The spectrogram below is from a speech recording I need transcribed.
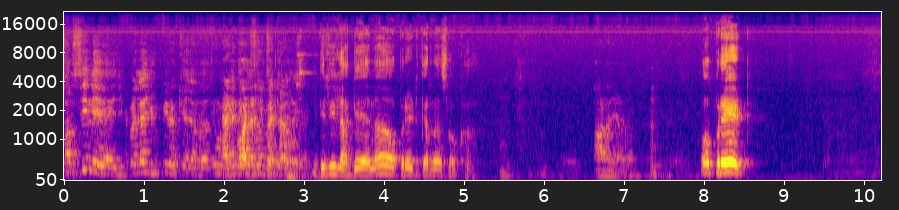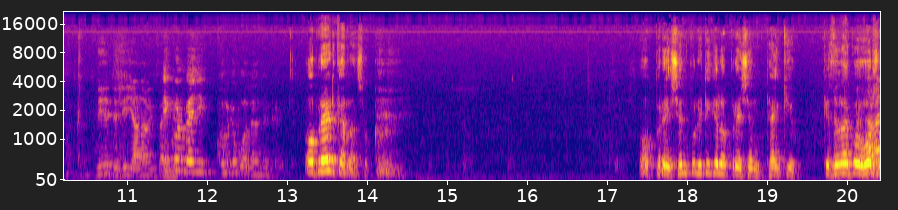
ਸਰਸੇ ਲੈ ਆਏ ਜੀ। ਪਹਿਲਾਂ ਯੂਪੀ ਰੱਖਿਆ ਜਾਂਦਾ ਸੀ ਹੁਣ ਹੈਡਕੁਆਟਰ 'ਚ ਬੈਠਾ ਹੋਇਆ। ਦਿੱਲੀ ਲਾਗੇ ਹੈ ਨਾ ਆਪਰੇਟ ਕਰਨਾ ਸੌਖਾ। ਆਣਾ ਜਾਣਾ। ਆਪਰੇਟ ਨਹੀਂ ਦਿੱਲੀ ਜਾਣਾ ਵੀ ਇੱਕ ਪੈਂਦਾ। ਮਿੰਟ ਬਾਈ ਜੀ ਖੁੱਲ ਕੇ ਬੋਲਣਾ ਤੇ ਆਪਰੇਟ ਕਰਨਾ ਸੌਖਾ। Operation political operation thank you ਕਿਸੇ ਦਾ ਕੋਈ ਹੋਰ ਸਵਾਲ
